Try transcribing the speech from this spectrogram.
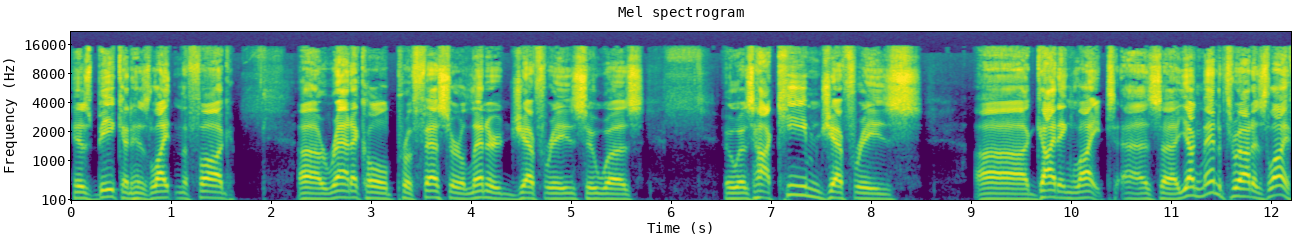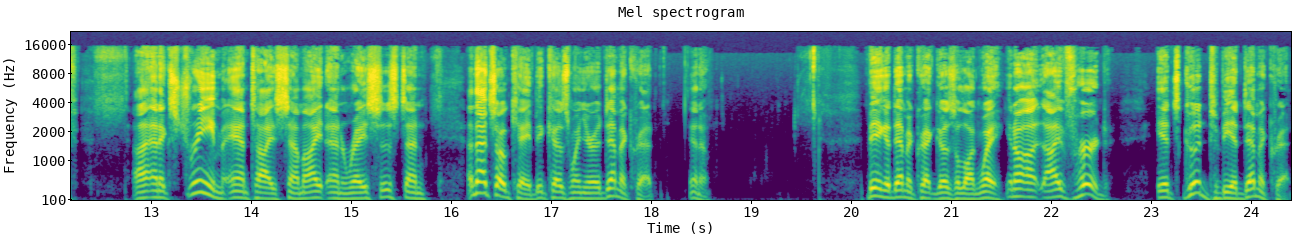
his beacon, his light in the fog, uh, radical professor Leonard Jeffries, who was who was Hakeem Jeffries' uh, guiding light as a young man throughout his life, uh, an extreme anti-Semite and racist, and and that's okay because when you're a Democrat you know, being a Democrat goes a long way. You know, I've heard it's good to be a Democrat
